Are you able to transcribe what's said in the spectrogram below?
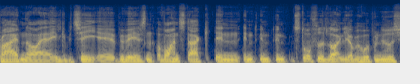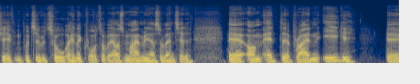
Pride'en og af LGBT-bevægelsen, og hvor han stak en, en, en, en stor fed løgn lige op i hovedet på nyhedschefen på TV2, og Henrik Kvartrup er også mig, men jeg er så vant til det, uh, om at uh, Pride'en ikke uh,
